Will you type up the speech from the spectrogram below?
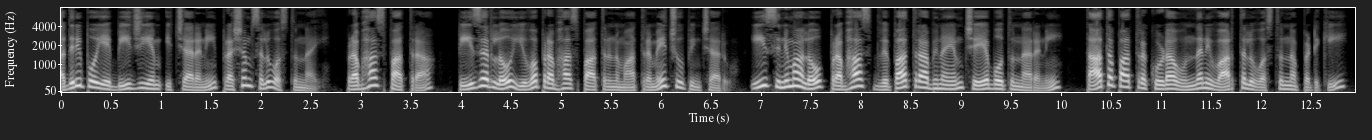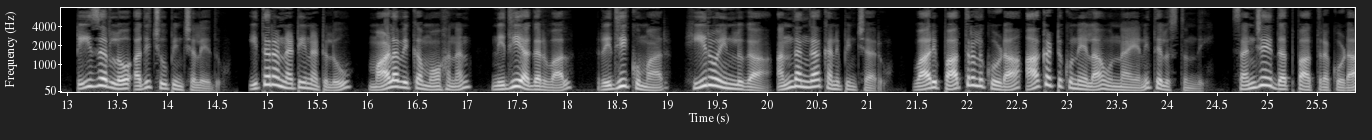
అదిరిపోయే బీజీఎం ఇచ్చారని ప్రశంసలు వస్తున్నాయి. ప్రభాస్ పాత్ర టీజర్లో యువ ప్రభాస్ పాత్రను మాత్రమే చూపించారు. ఈ సినిమాలో ప్రభాస్ ద్విపాత్రాభినయం చేయబోతున్నారని తాత పాత్ర కూడా ఉందని వార్తలు వస్తున్నప్పటికీ టీజర్లో అది చూపించలేదు. ఇతర నటీనటులు మాళవిక మోహనన్ నిధి అగర్వాల్ రిధి కుమార్ హీరోయిన్లుగా అందంగా కనిపించారు. వారి పాత్రలు కూడా ఆకట్టుకునేలా ఉన్నాయని తెలుస్తుంది. సంజయ్ దత్ పాత్ర కూడా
